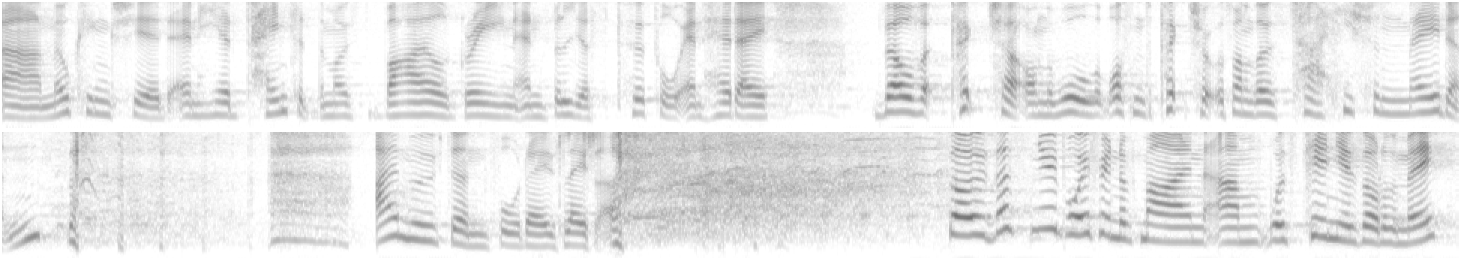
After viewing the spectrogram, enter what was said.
uh, milking shed, and he had painted the most vile green and bilious purple and had a velvet picture on the wall that wasn't a picture, it was one of those Tahitian maidens. I moved in four days later. so, this new boyfriend of mine um, was 10 years older than me.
